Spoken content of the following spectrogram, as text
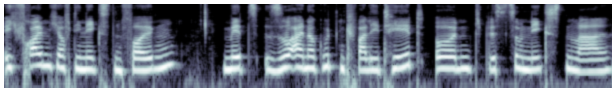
Ich freue mich auf die nächsten Folgen mit so einer guten Qualität und bis zum nächsten Mal.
